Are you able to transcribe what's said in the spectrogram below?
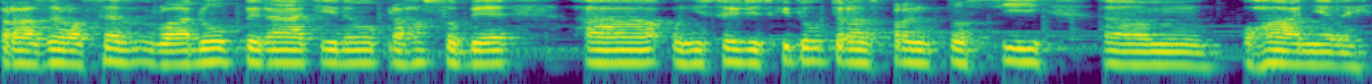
Praze vlastně vládnou Piráti nebo Praha sobě a oni se vždycky tou transparentností um, oháněli?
